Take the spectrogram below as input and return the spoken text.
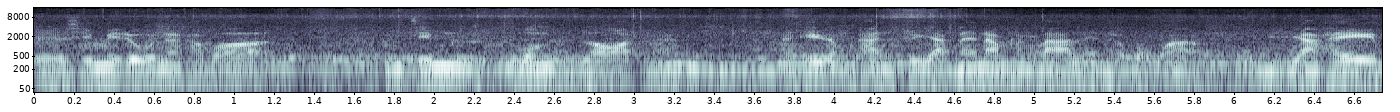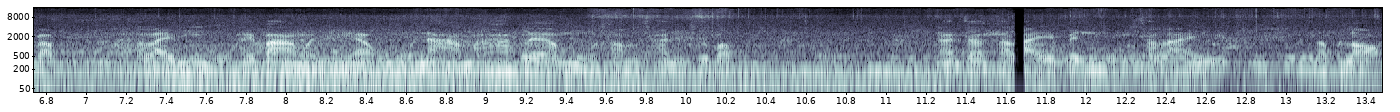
ดี๋ยวชิมให้ดูนะครับว่าน้ำจิ้มร่วงหรือรอดนะแต่ที่สำคัญคืออยากแนะนำทางร้านเลยนะบอกว่า อยากให้แบบสไลด์หมูให้บางกว่านี้โอ้โหหนามากเลยหมูสามชั้นคือแบบน่าจะสไลด์เป็นหมูสไลด์รับรอง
